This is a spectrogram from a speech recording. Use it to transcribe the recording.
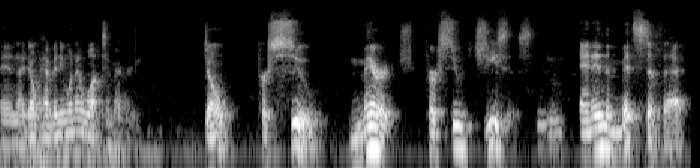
and I don't have anyone I want to marry. Don't pursue marriage. Pursue Jesus. Mm-hmm. And in the midst of that,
